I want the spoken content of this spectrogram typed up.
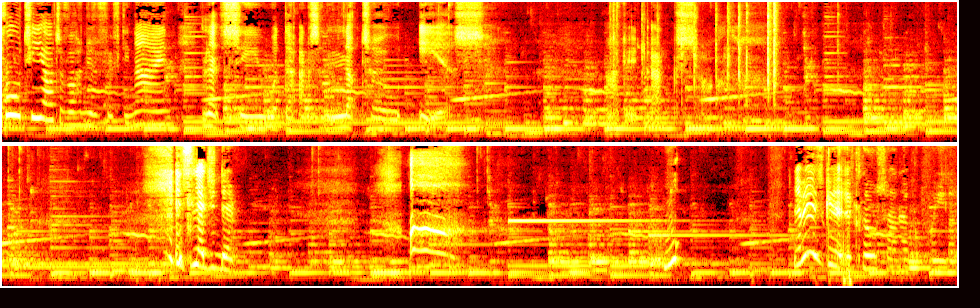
40 out of 159 let's see what the axolotl is okay axol it's legendary Oh Let me just get a closer look for you guys.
